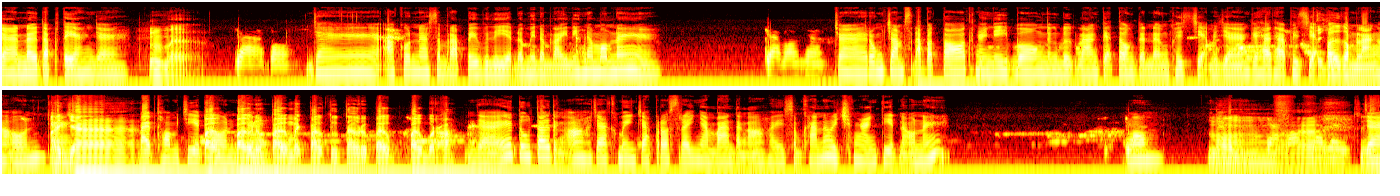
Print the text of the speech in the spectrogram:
ចានៅតែផ្ទះចាបាទ ចាបងចាអរគុណណាស់សម្រាប់ពេលវេលាដ៏មានតម្លៃនេះណាមុំណាចាបងចាចារងចាំស្ដាប់បន្តថ្ងៃនេះបងនឹងលើកឡើងតាក់ទងទៅនឹងភេសជ្ជៈម្យ៉ាងគេហៅថាភេសជ្ជៈបើកម្លាំងហ៎អូនអាចាយ៉ាបែបធម្មជាតិបើអូនបើចាហ្នឹងបើមិនបើទូទៅឬបើបើបរោះចាឯទូទៅទាំងអស់ចាក្មេងចាស់ប្រុសស្រីញ៉ាំបានទាំងអស់ហើយសំខាន់ណាស់វាឆ្ងាញ់ទៀតណាអូនណាមុំមុំចាបងចាលេងចា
